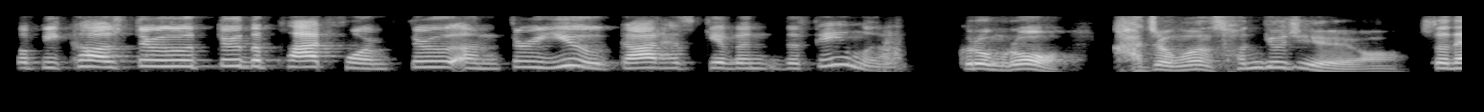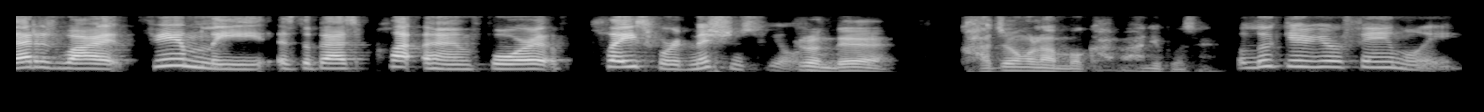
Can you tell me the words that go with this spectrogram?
But because through through the platform, through um through you, God has given the family. 그러므로 가정은 선교지예요. So that is why family is the best pla- um, for place for missions field. 그런데 가정을 한번 가만히 보세요. But look at your family.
